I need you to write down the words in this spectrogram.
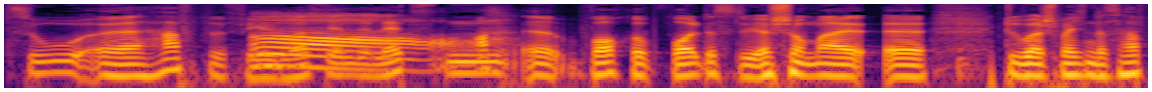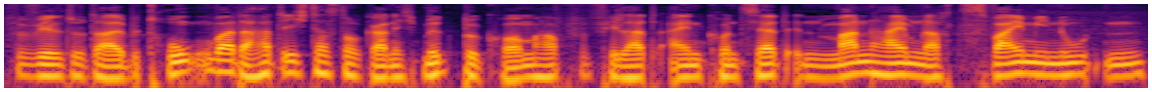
zu äh, Haftbefehl. Du hast ja in der Oh. letzten äh, Woche, wolltest du ja schon mal äh, drüber sprechen, dass Haftbefehl total betrunken war. Da hatte ich das noch gar nicht mitbekommen. Haftbefehl hat ein Konzert in Mannheim nach zwei Minuten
